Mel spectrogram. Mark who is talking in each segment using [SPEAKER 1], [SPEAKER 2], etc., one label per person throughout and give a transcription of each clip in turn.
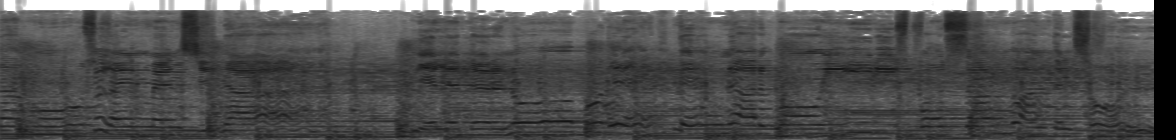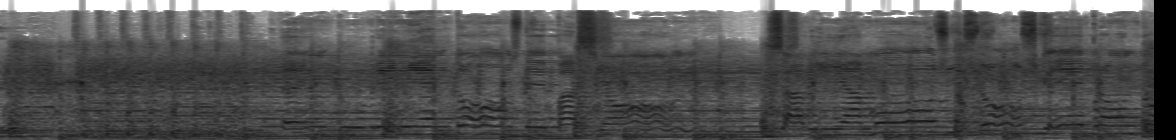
[SPEAKER 1] la inmensidad y el eterno poder de un arco iris posando ante el sol. Encubrimientos de pasión, sabíamos los dos que pronto.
